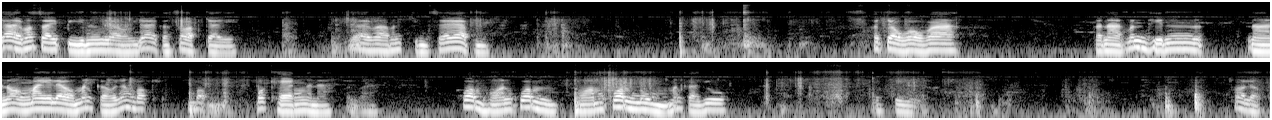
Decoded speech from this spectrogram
ย่ายมาใส่ปีหนึ่งแล้วย่ายก็ชอบใจย่ายว่ามันกินแซ่บนี่ เขาเจ้าเว่าว่า ขนาดมันเห็นหน้าน้องไม่แล้ว มันเก็ยังบ่บ่บ่แข็งอะนะเพิ่นว่าความหอนความหอมความนุ่มมันก็อยู่จังซี่ล่ะพอแล้ว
